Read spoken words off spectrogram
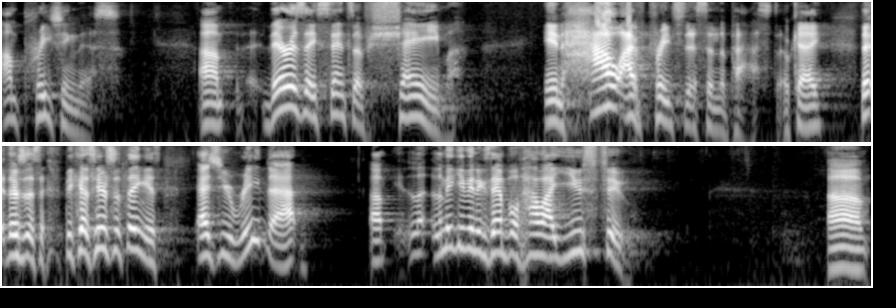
I'm preaching this, um, there is a sense of shame in how I've preached this in the past, okay? There's this, because here's the thing is, as you read that, um, let, let, me give you an example of how I used to. Um,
